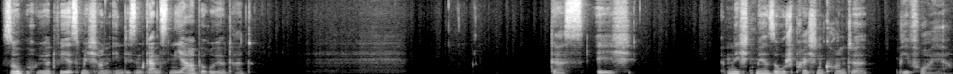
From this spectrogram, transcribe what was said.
so berührt, wie es mich schon in diesem ganzen Jahr berührt hat, dass ich nicht mehr so sprechen konnte wie vorher.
